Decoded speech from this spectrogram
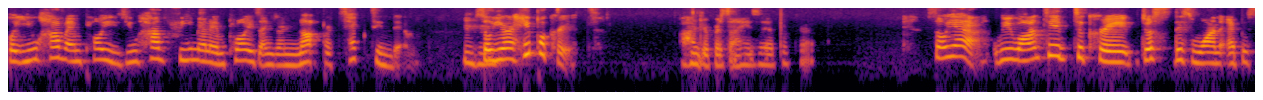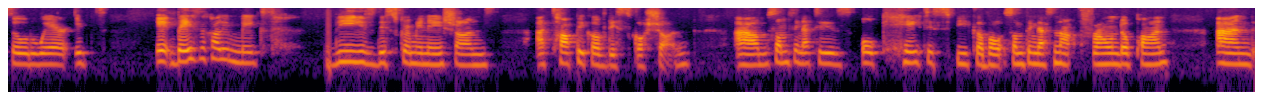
but you have employees, you have female employees, and you're not protecting them. Mm-hmm. So you're a hypocrite. 100% he's a hypocrite. So yeah, we wanted to create just this one episode where it's it basically makes these discriminations a topic of discussion um, something that is okay to speak about, something that's not frowned upon, and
